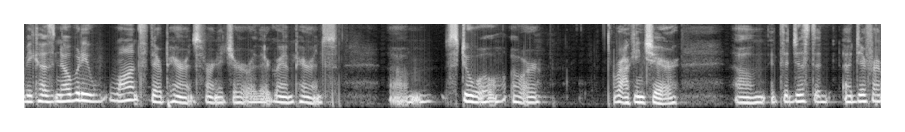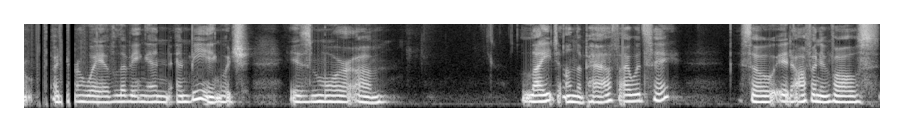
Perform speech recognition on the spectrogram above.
because nobody wants their parents' furniture or their grandparents' um, stool or rocking chair. Um, it's a, just a, a, different a different way of living and, and being, which is more um, light on the path, I would say. So it often involves,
